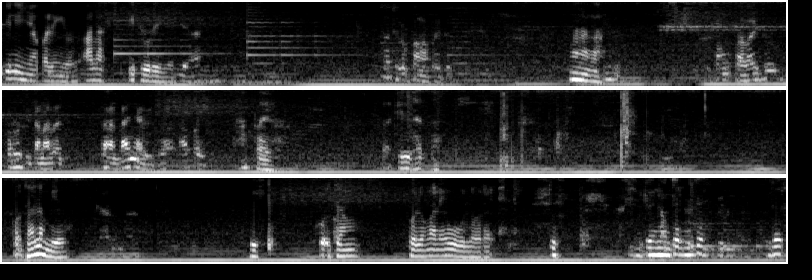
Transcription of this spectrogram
ininya paling ya, alas tidur ya. ya itu ada lubang apa itu Mana kah? lubang bawah itu perlu ditanda tanda tanya gitu apa itu Apa ya? Coba dilihat lah. Kok dalam ya? dalam Wih, kok dang bolongan ular rek. Tuh. Mundur, mundur, mundur. Mundur.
